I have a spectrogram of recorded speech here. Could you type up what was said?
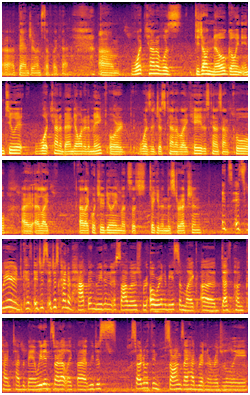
uh, banjo and stuff like that. Um, what kind of was? Did y'all know going into it what kind of band y'all wanted to make, or was it just kind of like, hey, this kind of sounds cool. I, I like, I like what you're doing. Let's let's take it in this direction. It's it's weird because it just it just kind of happened. We didn't establish we're, oh we're gonna be some like uh, death punk kind of type of band. We didn't start out like that. We just started with the songs I had written originally,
